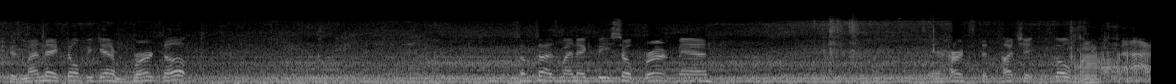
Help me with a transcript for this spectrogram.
because my neck don't be getting burnt up. Sometimes my neck be so burnt, man. It hurts to touch it. Go back.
